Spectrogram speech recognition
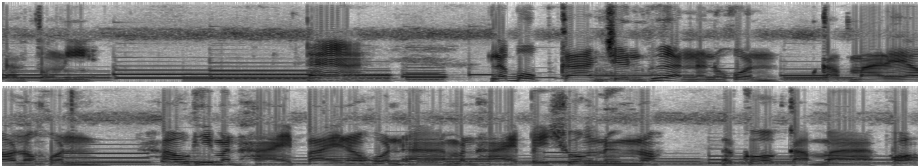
จากตรงนี้อ่าระบบการเชิญเพื่อนนะทุกคนกลับมาแล้วนะทุกคนเท่าที่มันหายไปนะทุกคนอ่ามันหายไปช่วงนึงเนาะแล้วก็กลับมาเพราะ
